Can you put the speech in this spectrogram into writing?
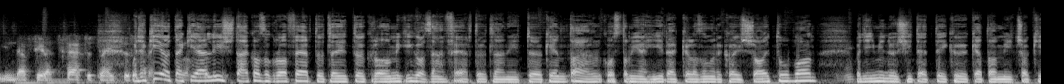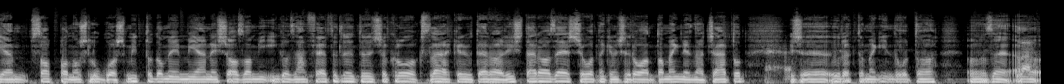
mindenféle fertőtlenítő. Ugye kijöttek ilyen listák azokról a fertőtlenítőkről, amik igazán fertőtlenítők. Én találkoztam ilyen hírekkel az amerikai sajtóban, hogy így minősítették őket, ami csak ilyen szappanos, lugos, mit tudom én milyen, és az, ami igazán fertőtlenítő, és a Crocs lekerült erre a listára. Az első volt nekem is, rohantam megnézni a csártot, és rögtön megindult a, az, a,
